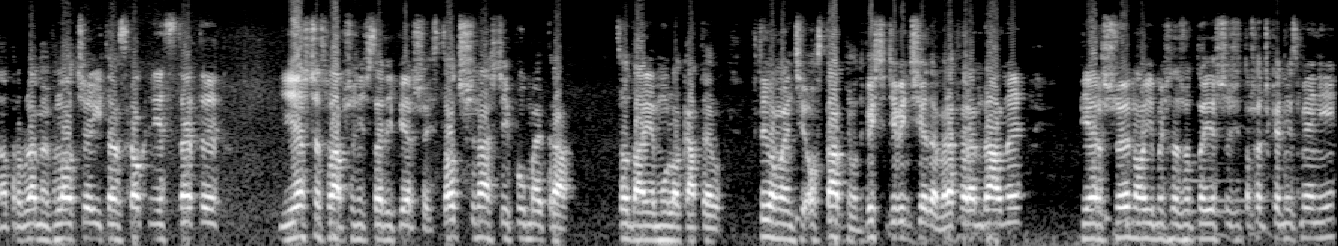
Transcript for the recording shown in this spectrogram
ma problemy w locie i ten skok niestety jeszcze słabszy niż w serii pierwszej. 113,5 metra, co daje mu lokatę w tym momencie ostatnią. 297 referendalny, pierwszy, no i myślę, że to jeszcze się troszeczkę nie zmieni.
